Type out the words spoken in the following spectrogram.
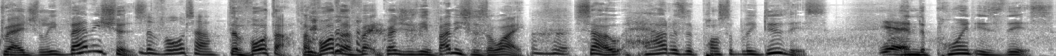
gradually vanishes. The water. The water. The water gradually vanishes away. Uh-huh. So how does it possibly do this? Yeah. And the point is this.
